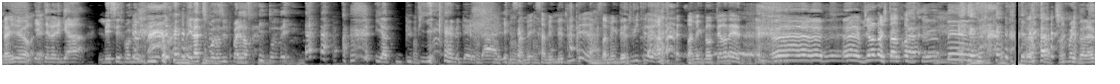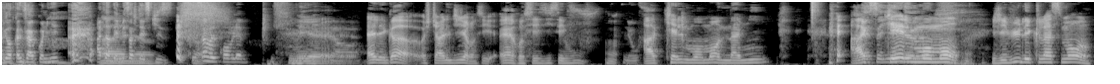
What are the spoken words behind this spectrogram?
D'ailleurs, Il était là, les gars, laissez je m'en occupe. Et là, tu vas dans une falaise, il est tombé. Il a plus pupillé, le gars est die. C'est un mec, c'est un mec de Twitter, c'est un mec de Twitter, c'est un mec d'internet. Euh, euh, viens là, je. Là, tu vois, il est dans la rue en train de se faire cogner. À faire des Ah, messages d'excuses. C'est ça votre problème. Mais euh, eh les gars, je tiens à le dire aussi, eh, ressaisissez-vous. À quel moment Nami À quel de- moment j'ai vu les classements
